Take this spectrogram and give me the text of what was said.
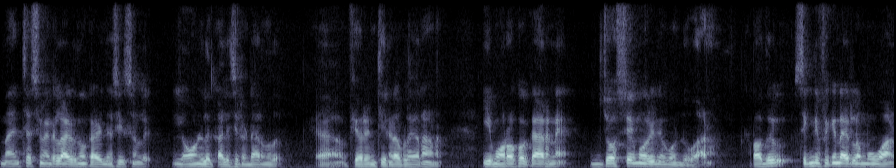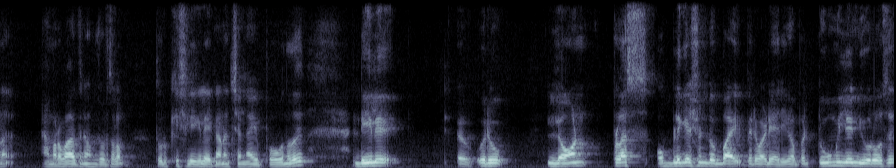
മാഞ്ചസ്റ്റർ യുണൈറ്റഡിലായിരുന്നു കഴിഞ്ഞ സീസണിൽ ലോണിൽ കളിച്ചിട്ടുണ്ടായിരുന്നത്. ഏഹ്, ഫിയോറന്റീനയുടെ പ്ലെയറാണ് ഈ മൊറോക്കോക്കാരനെ ജോസെ മോറിനെ കൊണ്ടുപോവാണ്. അപ്പോൾ അതൊരു സിഗ്നിഫിക്കന്റ് ആയിട്ടുള്ള മൂവാണ് അമർബാദിനെ സംബന്ധിച്ചിടത്തോളം തുർക്കിഷ് ലീഗിലേക്കാണ് ചെങ്ങായി പോകുന്നത്. ഡീൽ ഒരു loan plus obligation to buy പരിപാടിയായിരിക്കും. അപ്പോൾ ടു മില്യൺ യൂറോസ്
